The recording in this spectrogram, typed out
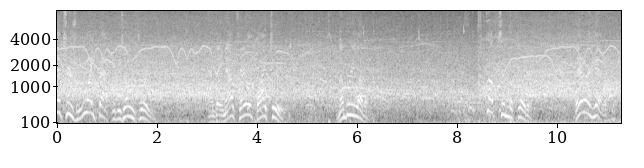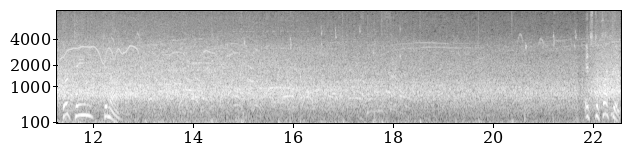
Answers right back with his own three. And they now trail by two. Number 11. Drops in the floater. They're ahead 13 to 9. It's deflected.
